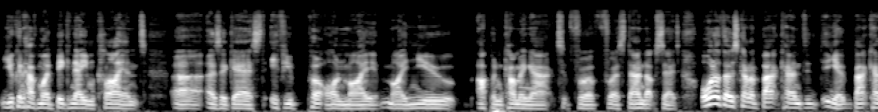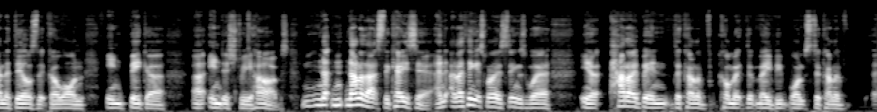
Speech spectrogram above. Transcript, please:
you can have my big name client uh, as a guest if you put on my my new up and coming act for for a stand up set. All of those kind of backhanded you know backhanded deals that go on in bigger uh, industry hubs. N- none of that's the case here, and and I think it's one of those things where you know had I been the kind of comic that maybe wants to kind of uh,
